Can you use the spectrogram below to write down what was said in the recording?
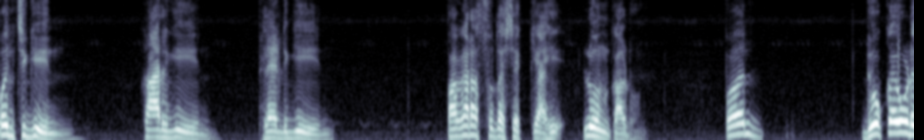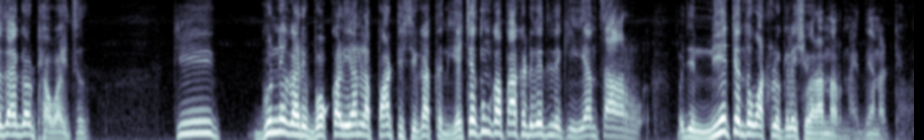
पंचगीन कारगीन फ्लॅटगीन पगारात सुद्धा शक्य आहे लोन काढून. पण डोकं एवढं जागेवर ठेवायचं की गुन्हेगारी बोकाळ यांना पाठीशी घातलं. याच्यातून का पाकट घेतले की यांचा म्हणजे नियत्यांचं वाटलो केल्याशिवाय राहणार नाही. ध्यानात ठेवा.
